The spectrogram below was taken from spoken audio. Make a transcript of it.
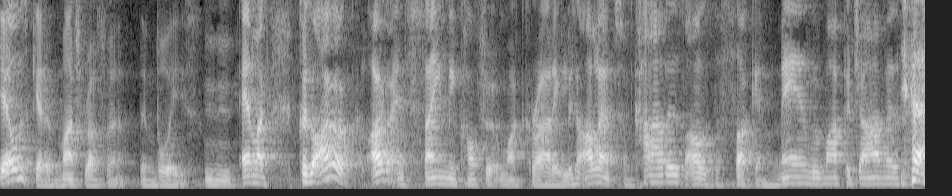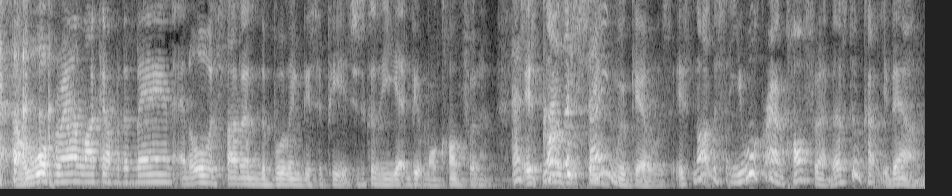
Girls get it much rougher than boys, Mm-hmm. and like because I got I got insanely confident with my karate. Listen, I learned some katas. I was the fucking man with my pajamas. I walk around like I'm the man, and all of a sudden the bullying disappears just because you get a bit more confident. That's it's the not the thing. same with girls. It's not the same. You walk around confident, they'll still cut you down.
